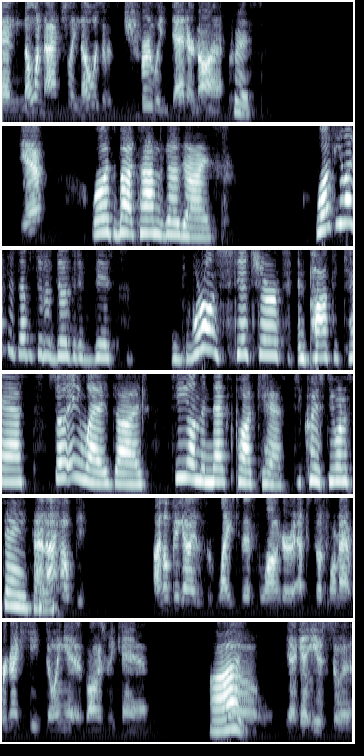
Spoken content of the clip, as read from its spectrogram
and no one actually knows if it's truly dead or not. Chris. Yeah. Well, it's about time to go, guys. Well, if you like this episode of Does It Exist, we're on Stitcher and Pocket Cast. So, anyway, guys, see you on the next podcast. Chris, do you want to say anything? And I hope you, I hope you guys liked this longer episode format. We're gonna keep doing it as long as we can. All right. So yeah, get used to it.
